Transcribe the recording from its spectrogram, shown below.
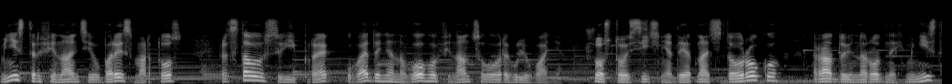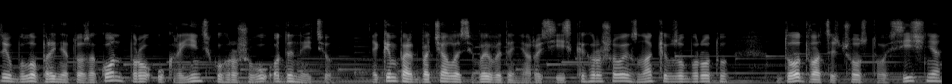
Міністр фінансів Борис Мартос представив свій проект уведення нового фінансового регулювання. 6 січня 2019 року Радою народних міністрів було прийнято закон про українську грошову одиницю, яким передбачалось виведення російських грошових знаків з обороту до 26 січня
